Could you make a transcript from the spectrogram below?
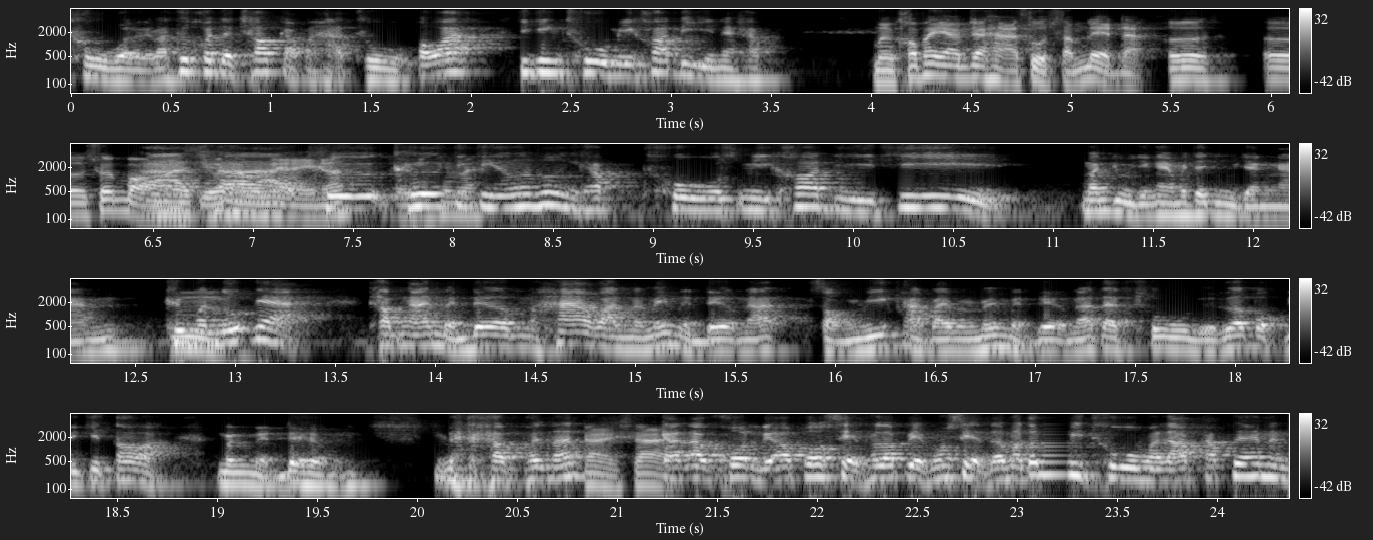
tool อะไรบ้างทุกคนจะชอบกลับมาหา tool เพราะว่าจริงๆ tool มีข้อดีนะครับเหมือนเขาพยายามจะหาสูตรสำเร็จอะเออเออช่วยบอกหน่อยสิว่าใช่ทำยังไงเนคือะอคือใช่จไหมริงๆต้องพูดอย่างนี้ครับ tools มีข้อดีที่มันอยู่ยังไงมันจะอยู่อย่างนั้น คืออมมนุษย์เนี่ย ทำงานเหมือนเดิม 5 วันมันไม่เหมือนเดิมนะสอง week ผ่านไปมันไม่เหมือนเดิมนะแต่ tool หรือระบบดิจิตอลอะมันเหมือนเดิมนะครับเพราะฉะนั้นใช่ใช่การเอาคนหรือเอา process พอเราเปลี่ยน process แล้วมันต้องมี tool มารับครับเพื่อให้มัน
